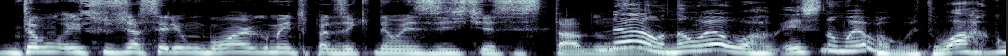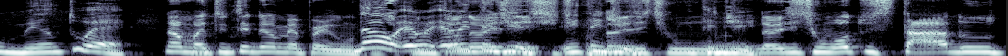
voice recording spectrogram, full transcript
Então, isso já seria um bom argumento pra dizer que não existe esse estado. Não, não é o esse não é o argumento. O argumento é Não, mas tu entendeu a minha pergunta? Não, eu- eu não entendi, existe, tipo, entendi, não existe um, entendi. Não existe um outro estado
